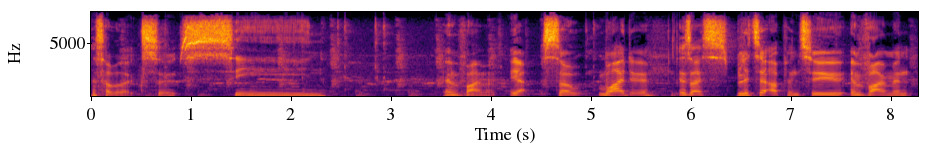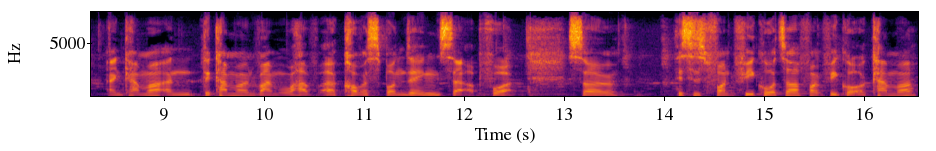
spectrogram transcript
let's have a look. So, scene environment yeah so what I do is I split it up into environment and camera and the camera environment will have a corresponding setup for it so this is front three quarter front three quarter camera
